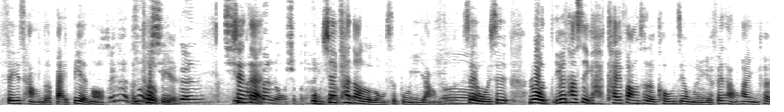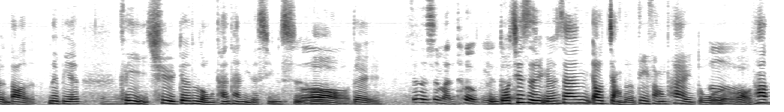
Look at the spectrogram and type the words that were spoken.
非常的百变哦，很特别。跟现在我们现在看到的龙是不一样的。所以我是如果因为它是一个开放式的空间，我们也非常欢迎客人到那边。可以去跟龙谈谈你的心事哦，对，真的是蛮特别。很多其实圆山要讲的地方太多了哦，它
